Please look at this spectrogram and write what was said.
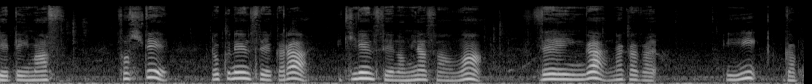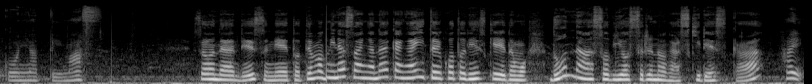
えています。そして6年生から1年生の皆さんは全員が仲がいい学校になっています。そうなんですね。とても皆さんが仲がいいということですけれどもどんな遊びをするのが好きですか？はい。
